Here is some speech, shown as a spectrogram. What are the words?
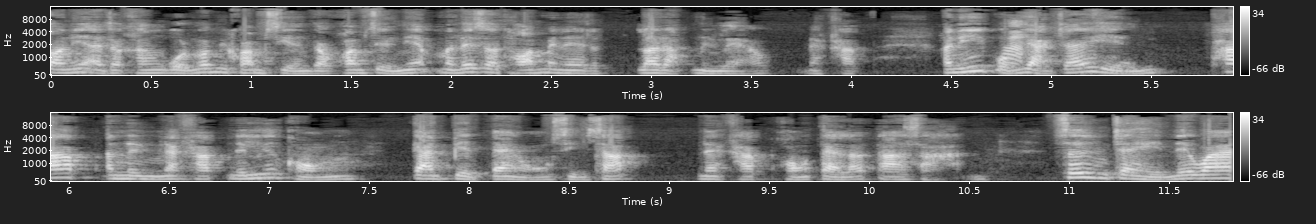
ตอนนี้อาจจะกังวลว่ามีความเสี่ยงแต่ความเสี่ยงเนี้ยมันได้สะท้อนไปในระดับหนึ่งแล้วนะครับอันนี้ผมอยากจะให้เห็นภาพอันหนึงนะครับ ในเรื่องของการเปลี่ยนแปลงของสินทรัพย์นะครับของแต่ละตราสาร ซึ่งจะเห็นได้ว่า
